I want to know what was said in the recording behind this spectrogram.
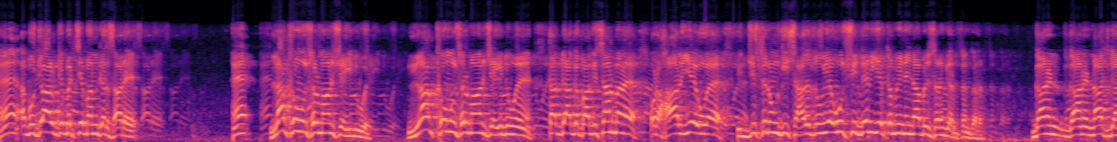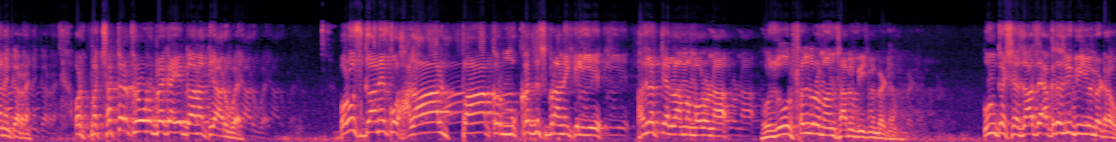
ہیں؟ ابو جال کے بچے بن کر سارے۔ ہیں؟ لاکھوں مسلمان شہید ہوئے۔ لاکھوں مسلمان شہید ہوئے ہیں۔ تب جا کے پاکستان بنا ہے۔ اور حال یہ ہوا ہے کہ جس دن ان کی شہادت ہوئی ہے، اسی دن یہ کمی نہیں ناب اس کی حرکتیں کر گانے گانے ناچ گانے کر رہے ہیں۔ اور پچہتر کروڑ روپے کا ایک گانا تیار ہوا ہے۔ اور اس گانے کو حلال، پاک اور مقدس بنانے کے لیے حضرت علامہ مولانا حضور فضل الرحمان صاحب بیچ میں بیٹھے ہوں ان کا شہزاد اقدس بھی بیچ میں بیٹھا ہو۔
